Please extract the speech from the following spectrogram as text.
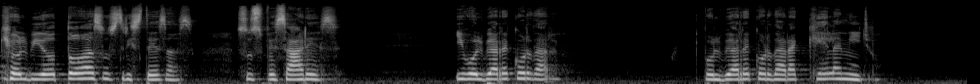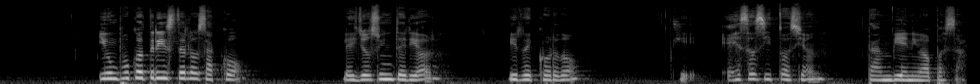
que olvidó todas sus tristezas, sus pesares y volvió a recordar, volvió a recordar aquel anillo. Y un poco triste lo sacó, leyó su interior y recordó que esa situación también iba a pasar.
